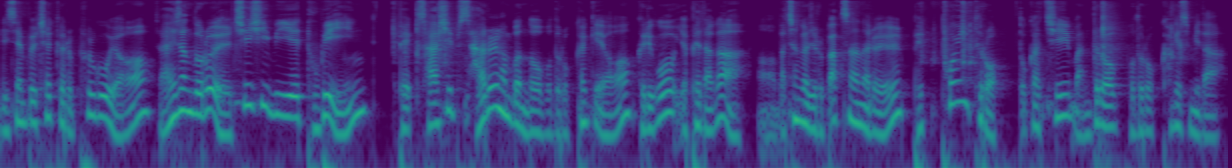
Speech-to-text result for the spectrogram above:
리샘플 체크를 풀고요. 자, 해상도를 72의 2배인 144를 한번 넣어보도록 할게요. 그리고 옆에다가 어, 마찬가지로 박스 하나를 100포인트로 똑같이 만들어 보도록 하겠습니다.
